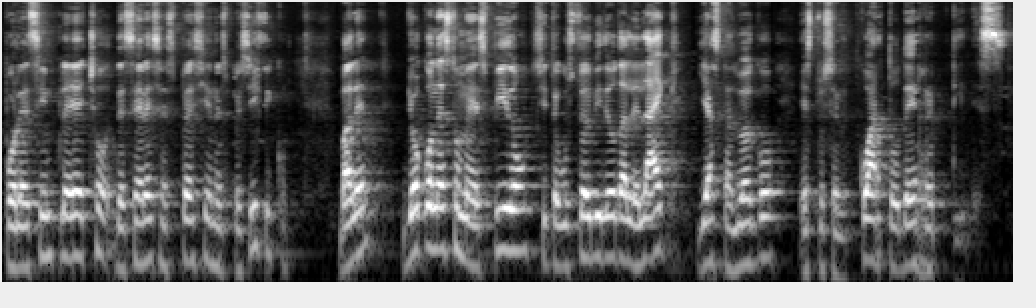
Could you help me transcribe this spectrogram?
por el simple hecho de ser esa especie en específico. ¿Vale? Yo con esto me despido. Si te gustó el video dale like y hasta luego. Esto es el cuarto de reptiles.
